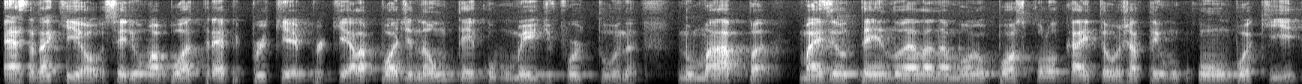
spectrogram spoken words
essa daqui, ó, seria uma boa trap, por quê? Porque ela pode não ter como meio de fortuna no mapa, mas eu tendo ela na mão eu posso colocar. Então eu já tenho um combo aqui,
